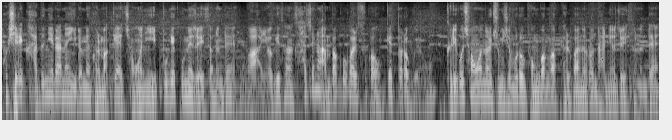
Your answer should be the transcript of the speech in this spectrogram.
확실히 가든이라는 이름에 걸맞게 정원이 이쁘게 꾸며져 있었는데 와 여기선 사진을 안 받고 갈 수가 없겠더라고요. 그리고 정원을 중심으로 본관과 별관으로 나뉘어져 있었는데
